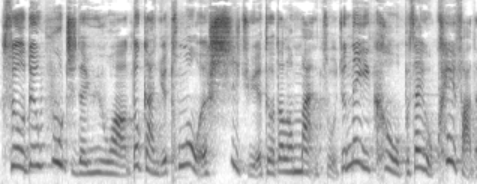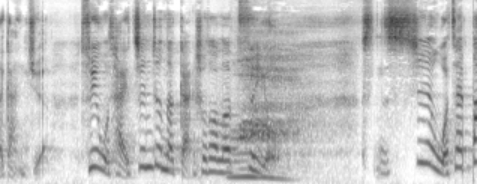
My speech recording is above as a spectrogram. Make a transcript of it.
所有对物质的欲望，都感觉通过我的视觉得到了满足。就那一刻，我不再有匮乏的感觉，所以我才真正的感受到了自由。是我在巴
